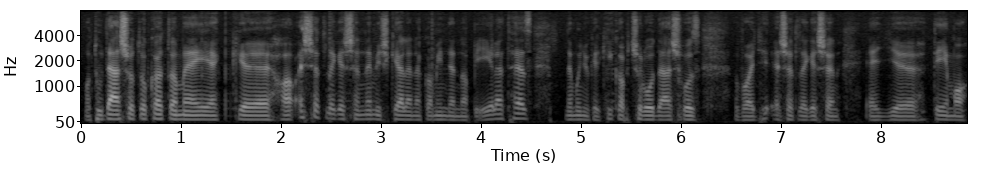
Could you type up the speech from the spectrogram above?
a tudásotokat, amelyek, ö, ha esetlegesen nem is kellenek a mindennapi élethez, de mondjuk egy kikapcsolódáshoz, vagy esetlegesen egy ö, téma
